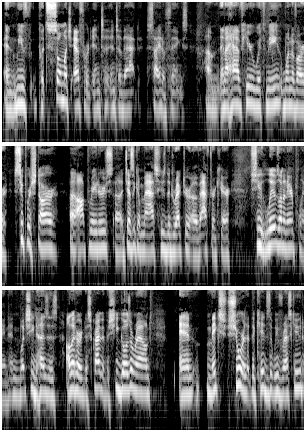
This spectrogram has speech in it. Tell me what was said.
and we've put so much effort into into that side of things. Um, and I have here with me one of our superstar uh, operators, uh, Jessica Mass, who's the director of aftercare. She lives on an airplane, and what she does is I'll let her describe it, but she goes around and makes sure that the kids that we've rescued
